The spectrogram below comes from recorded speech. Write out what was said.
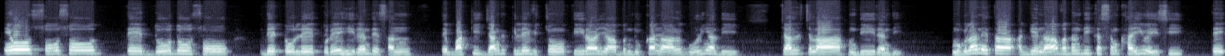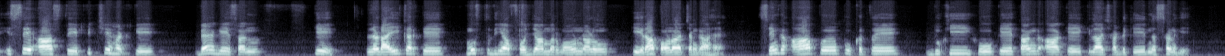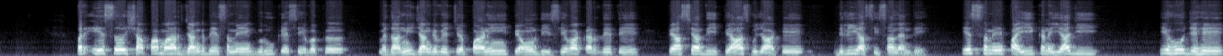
ਇਉਂ 100-100 ਤੇ 2-200 ਦੇ ਟੋਲੇ ਤੁਰੇ ਹੀ ਰਹਿੰਦੇ ਸਨ ਤੇ ਬਾਕੀ ਜੰਗ ਕਿਲੇ ਵਿੱਚੋਂ ਤੀਰਾਂ ਜਾਂ ਬੰਦੂਕਾਂ ਨਾਲ ਗੋਲੀਆਂ ਦੀ ਚੱਲ ਚਲਾ ਹੁੰਦੀ ਰਹਿੰਦੀ। ਮੁਗਲਾਂ ਨੇ ਤਾਂ ਅੱਗੇ ਨਾ ਵਧਣ ਦੀ ਕਸਮ ਖਾਈ ਹੋਈ ਸੀ ਤੇ ਇਸੇ ਆਸ ਤੇ ਪਿੱਛੇ ਹਟ ਕੇ ਬਹਿ ਗਏ ਸਨ ਕਿ ਲੜਾਈ ਕਰਕੇ ਮੁਫਤ ਦੀਆਂ ਫੌਜਾਂ ਮਰਵਾਉਣ ਨਾਲੋਂ ਘੇਰਾ ਪਾਉਣਾ ਚੰਗਾ ਹੈ। ਸਿੰਘ ਆਪ ਭੁੱਖ ਤੇ ਦੁਖੀ ਹੋ ਕੇ, ਤੰਗ ਆ ਕੇ ਕਿਲਾ ਛੱਡ ਕੇ ਨਸਣਗੇ। ਪਰ ਇਸ ਛਾਪਾਮਾਰ ਜੰਗ ਦੇ ਸਮੇਂ ਗੁਰੂ ਕੇ ਸੇਵਕ ਮੈਦਾਨੀ ਜੰਗ ਵਿੱਚ ਪਾਣੀ ਪਿਆਉਣ ਦੀ ਸੇਵਾ ਕਰਦੇ ਤੇ ਪਿਆਸਿਆਂ ਦੀ ਪਿਆਸ ਬੁਝਾ ਕੇ ਦਿਲੀ ਆਸੀਸਾਂ ਲੈਂਦੇ। ਇਸ ਸਮੇਂ ਭਾਈ ਕਨਈਆ ਜੀ ਇਹੋ ਜਿਹੇ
